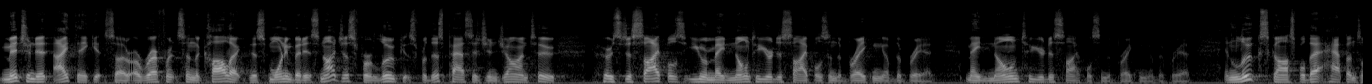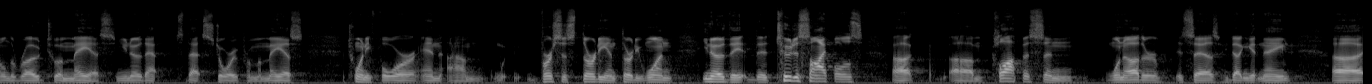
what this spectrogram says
mentioned it, I think it's a, a reference in the collect this morning, but it's not just for Luke, it's for this passage in John too. His disciples, you are made known to your disciples in the breaking of the bread. Made known to your disciples in the breaking of the bread. In Luke's gospel, that happens on the road to Emmaus. You know that, that story from Emmaus 24 and um, verses 30 and 31. You know, the, the two disciples, uh, um, Clopas and one other, it says, he doesn't get named, uh,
